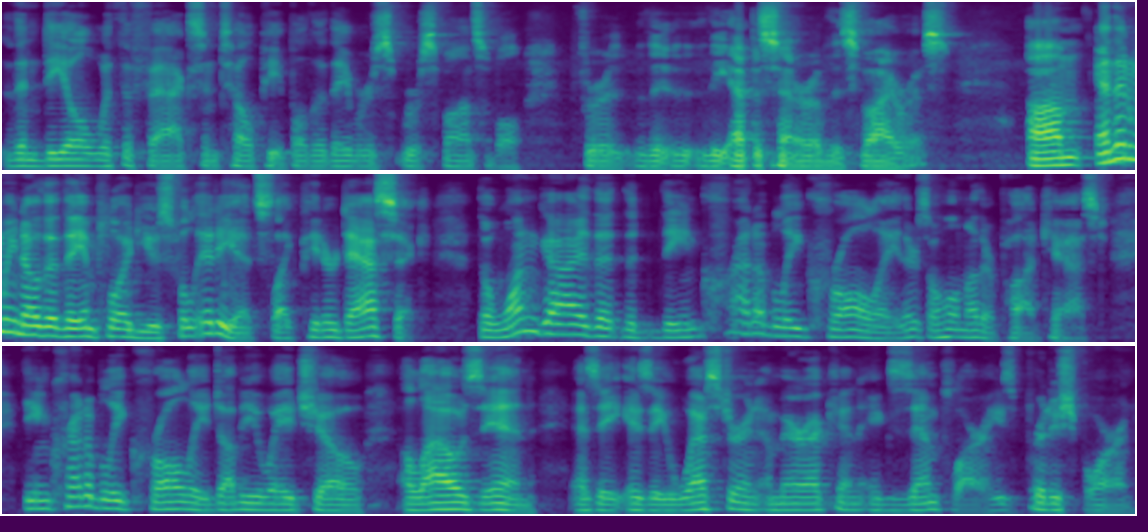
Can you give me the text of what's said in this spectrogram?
than deal with the facts and tell people that they were responsible for the, the epicenter of this virus. Um, and then we know that they employed useful idiots like Peter Daszak, the one guy that the, the incredibly crawly, there's a whole other podcast, the incredibly crawly WHO allows in as a, as a Western American exemplar. He's British born,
